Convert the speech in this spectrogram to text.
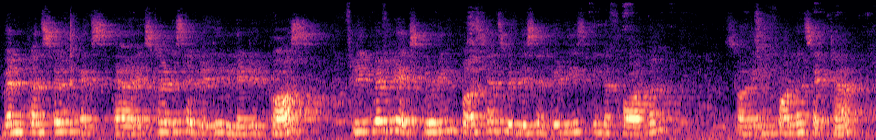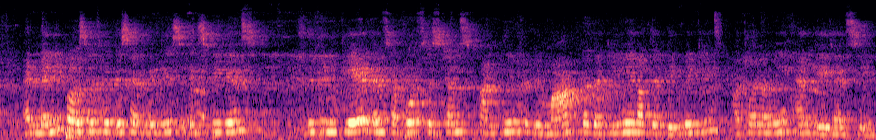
when considering ex- uh, extra disability related costs, frequently excluding persons with disabilities in the formal, sorry, informal sector. And many persons with disabilities experience within care and support systems continue to be marked by the denial of their dignity, autonomy and agency.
